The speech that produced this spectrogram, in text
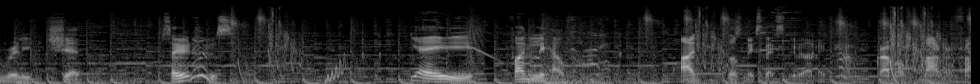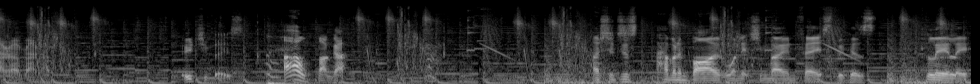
really shit. So who knows? Yay! Finally health. I wasn't expecting to do that. Grab Uchi base. Oh, bugger. I should just have an embargo on itching my own face because clearly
